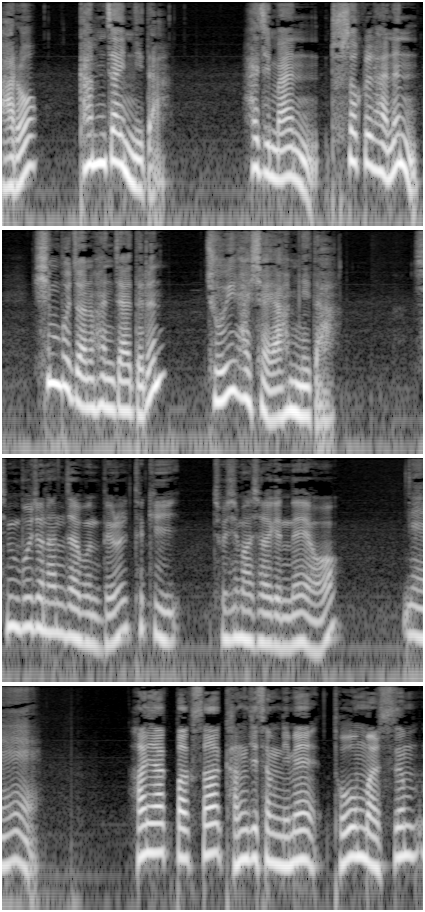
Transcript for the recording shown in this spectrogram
바로 감자입니다. 하지만 투석을 하는 신부전 환자들은 주의하셔야 합니다. 신부전 환자분들 특히 조심하셔야겠네요. 네. 한의학 박사 강지성님의 도움 말씀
